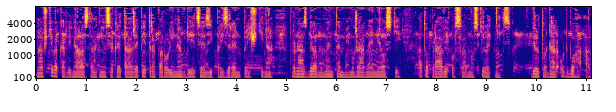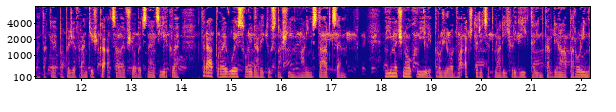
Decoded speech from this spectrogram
Návštěva kardinála státního sekretáře Pětra Parolína v diecézi Prizren Priština pro nás byla momentem mimořádné milosti, a to právě o slavnosti letnic. Byl to dar od Boha, ale také papeže Františka a celé všeobecné církve, která projevuje solidaritu s naším malým stárcem. Výjimečnou chvíli prožilo 42 mladých lidí, kterým kardinál Parolin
